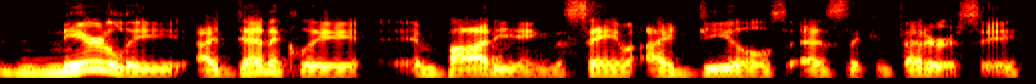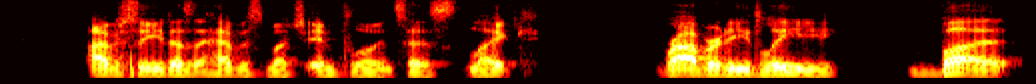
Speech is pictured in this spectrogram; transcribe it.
nearly identically embodying the same ideals as the Confederacy. Obviously, he doesn't have as much influence as like Robert E. Lee, but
